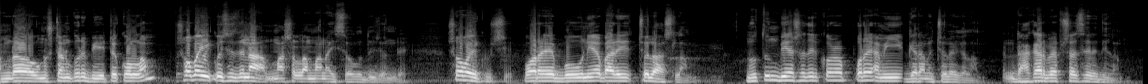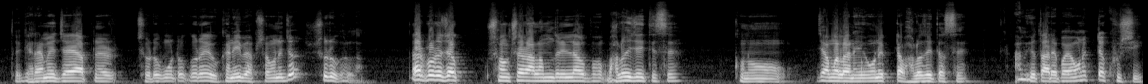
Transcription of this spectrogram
আমরা অনুষ্ঠান করে বিয়েটা করলাম। সবাই কইছে যে, না মাসাল্লাহ মানাইছে ওগো দুজনরে সবাই খুশি পরে বউ নিয়ে বাড়ি চলে আসলাম। নতুন বিয়ে শাদী করার পরে আমি গ্রামে চলে গেলাম। ঢাকার ব্যবসা ছেড়ে দিলাম। তো গ্রামে যাই আপনার ছোটো মোটো করে ওখানেই ব্যবসা বাণিজ্য শুরু করলাম। তারপরে যাক, সংসার আলহামদুলিল্লাহ ভালোই যাইতেছে। কোনো জামালা নেই, অনেকটা ভালো যাইতেছে। আমিও তারে পায়ে অনেকটা খুশি।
